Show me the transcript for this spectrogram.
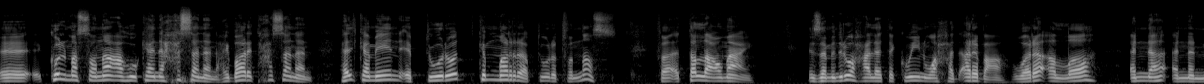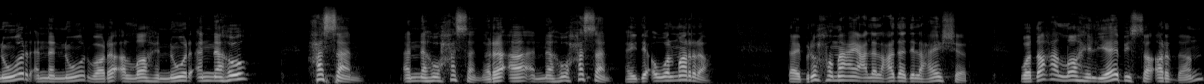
آه، كل ما صنعه كان حسنا عبارة حسنا؟ هل كمان بتورد؟ كم مرة بتورد في النص؟ فاطلعوا معي. إذا بنروح على تكوين واحد أربعة. وراء الله أن أن النور أن النور وراء الله النور أنه حسن أنه حسن. رأى أنه حسن. هيدي أول مرة. طيب روحوا معي على العدد العاشر. وضع الله اليابس أرضا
